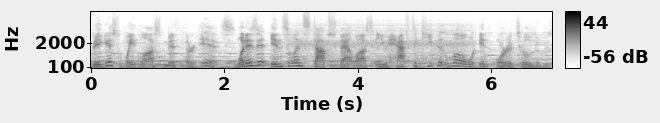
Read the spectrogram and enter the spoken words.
biggest weight loss myth there is. What is it? Insulin stops fat loss and you have to keep it low in order to lose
